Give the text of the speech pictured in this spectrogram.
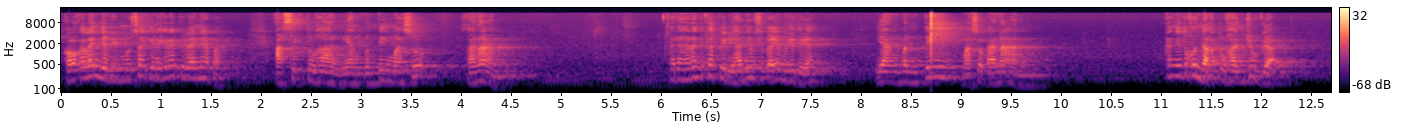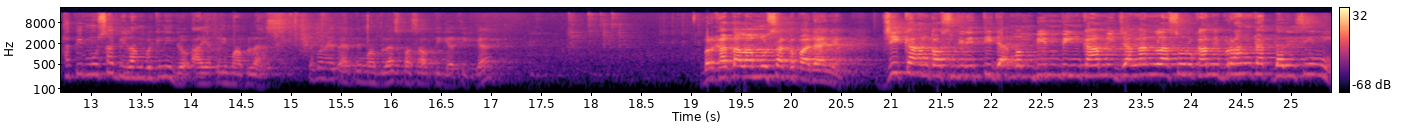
Kalau kalian jadi Musa, kira-kira pilihannya apa? Asik Tuhan, yang penting masuk Kanaan. Kadang-kadang kita pilihannya sukanya begitu ya. Yang penting masuk Kanaan. Kan itu kehendak Tuhan juga. Tapi Musa bilang begini do ayat 15. Coba lihat ayat 15 pasal 33. Berkatalah Musa kepadanya, "Jika engkau sendiri tidak membimbing kami, janganlah suruh kami berangkat dari sini."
